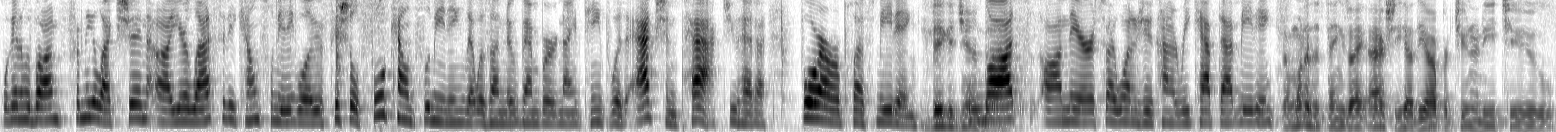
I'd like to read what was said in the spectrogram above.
we're going to move on from the election. Uh, your last city council meeting, well, your official full council meeting that was on November 19th was action packed. You had a four hour plus meeting. Big agenda. Lots on there. So I wanted you to kind of recap that meeting. And one of the things I actually had the opportunity to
